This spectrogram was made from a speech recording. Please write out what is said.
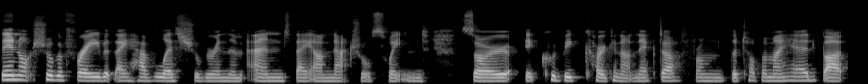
They're not sugar free, but they have less sugar in them and they are natural sweetened. So it could be coconut nectar from the top of my head, but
